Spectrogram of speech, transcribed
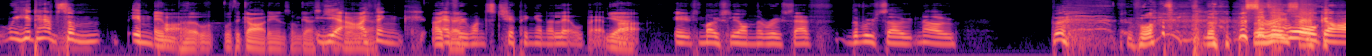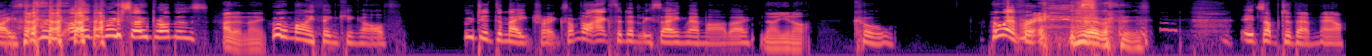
We'd have some input. input with- the Guardians. I'm guessing. Yeah, so, I think Okay. everyone's chipping in a little bit, Yeah. but it's mostly on the Rusev. The Russo, no. The, what? the, the Civil Russo- War guys. The Ru- are they the Russo brothers? I don't know. Who am I thinking of? Who did the Matrix? I'm not accidentally saying them, are they? No, you're not. Cool. Whoever it is. Whoever it is. it's up to them now.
